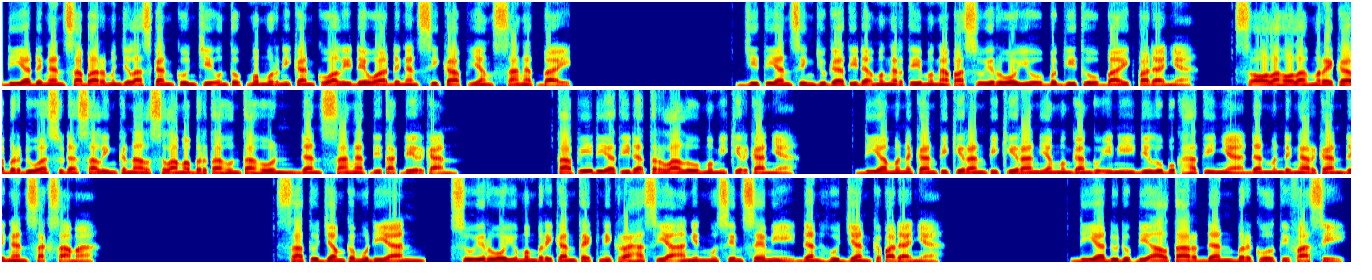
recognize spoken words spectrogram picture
Dia dengan sabar menjelaskan kunci untuk memurnikan kuali dewa dengan sikap yang sangat baik. Ji Tianxing juga tidak mengerti mengapa Sui Ruoyu begitu baik padanya. Seolah-olah mereka berdua sudah saling kenal selama bertahun-tahun dan sangat ditakdirkan. Tapi dia tidak terlalu memikirkannya. Dia menekan pikiran-pikiran yang mengganggu ini di lubuk hatinya dan mendengarkan dengan saksama. Satu jam kemudian, Sui Ruoyu memberikan teknik rahasia angin musim semi dan hujan kepadanya. Dia duduk di altar dan berkultivasi.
